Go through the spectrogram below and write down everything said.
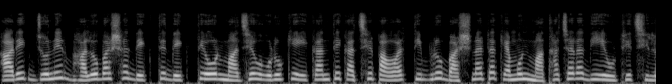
আরেকজনের ভালোবাসা দেখতে দেখতে ওর মাঝে ওরুকে একান্তে কাছে পাওয়ার তীব্র বাসনাটা কেমন মাথাচাড়া দিয়ে উঠেছিল,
